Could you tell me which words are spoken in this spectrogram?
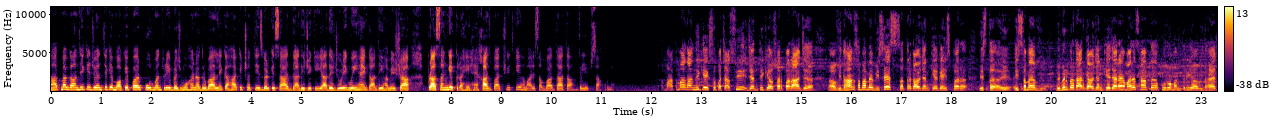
महात्मा गांधी की जयंती के मौके पर पूर्व मंत्री ब्रजमोहन अग्रवाल ने कहा कि छत्तीसगढ़ के साथ गांधी जी की यादें जुड़ी हुई हैं। गांधी हमेशा प्रासंगिक रहे हैं। खास बातचीत की हमारे संवाददाता दिलीप साहू ने। महात्मा गांधी की 150वीं जयंती के अवसर पर आज विधानसभा में विशेष सत्र का आयोजन किया गया। इस पर इस इस समय विभिन्न प्रकार के आयोजन किए जा रहे हैं। हमारे साथ पूर्व मंत्री और विधायक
